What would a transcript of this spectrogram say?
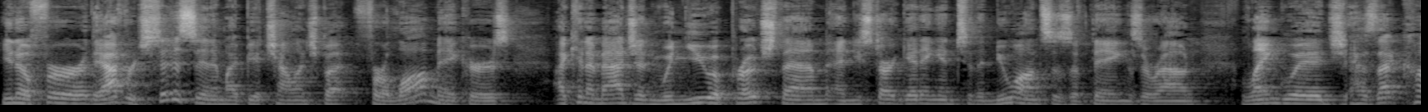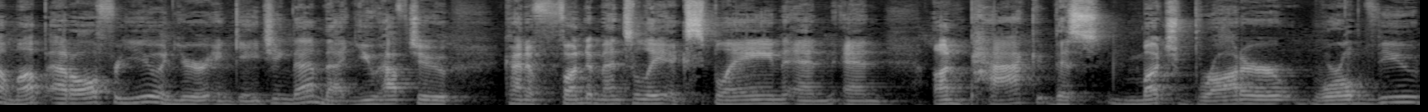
you know, for the average citizen, it might be a challenge, but for lawmakers, I can imagine when you approach them and you start getting into the nuances of things around language, has that come up at all for you and you're engaging them that you have to kind of fundamentally explain and and unpack this much broader worldview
